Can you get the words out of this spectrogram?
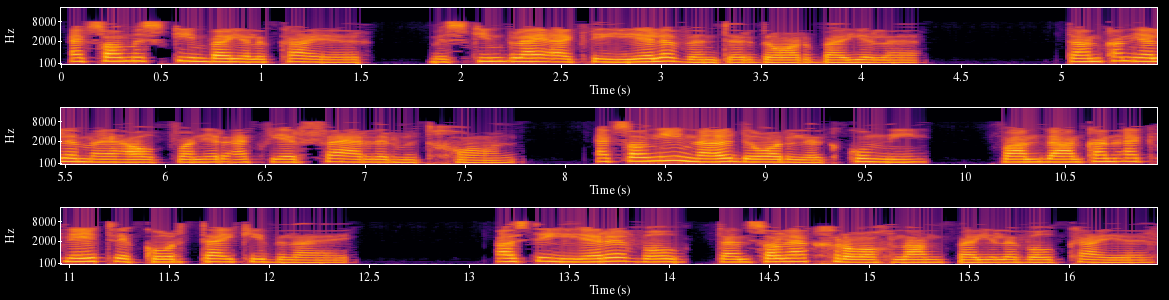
Ik zal misschien bij jullie kuier, misschien blij ik die hele winter daar bij jullie. Dan kan jullie mij helpen wanneer ik weer verder moet gaan. Ik zal niet nou dadelijk kom nie, want dan kan ik niet een kort tijdje blij. Als die Heere wil, dan zal ik graag lang bij jullie wil kuier.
